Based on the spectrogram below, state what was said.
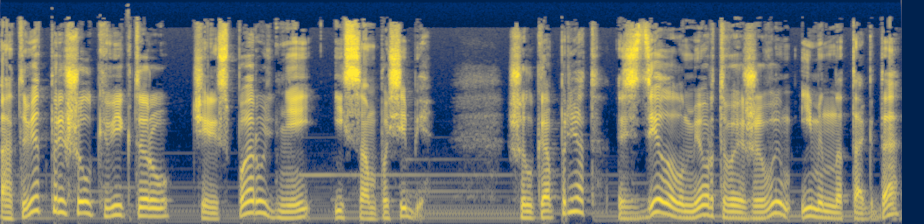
Ответ пришел к Виктору через пару дней и сам по себе. Шелкопряд сделал мертвое живым именно тогда,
